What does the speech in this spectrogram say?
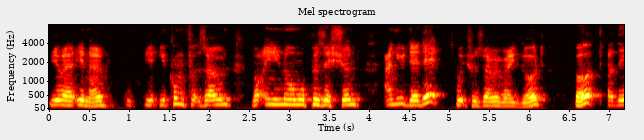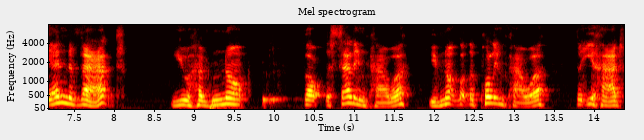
your you know your comfort zone, not in your normal position, and you did it, which was very very good. But at the end of that, you have not got the selling power, you've not got the pulling power that you had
